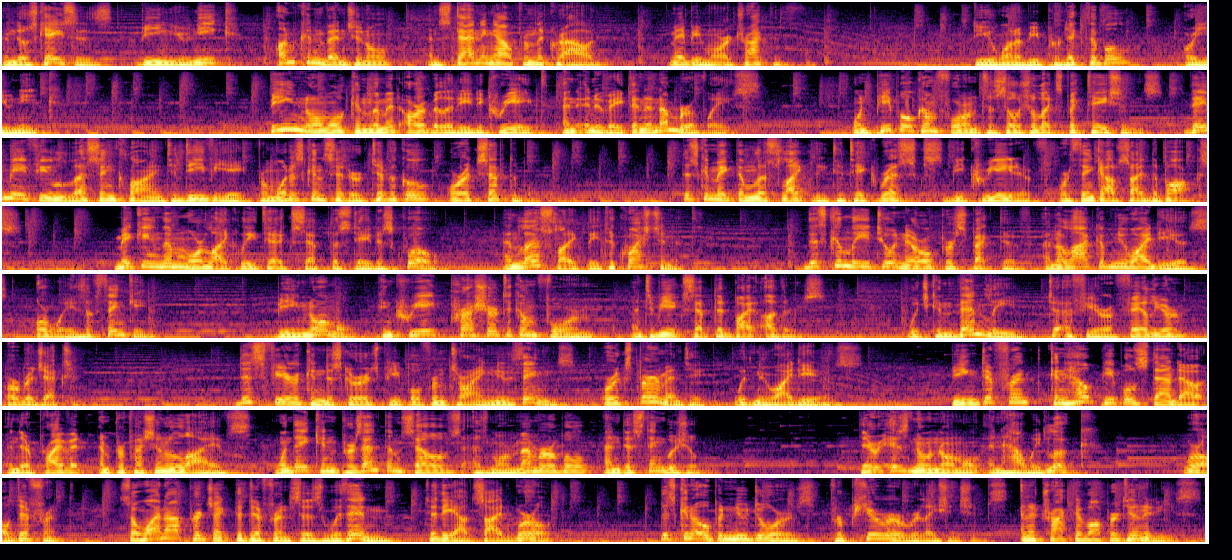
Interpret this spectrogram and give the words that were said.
In those cases, being unique, unconventional, and standing out from the crowd may be more attractive. Do you want to be predictable or unique? Being normal can limit our ability to create and innovate in a number of ways. When people conform to social expectations, they may feel less inclined to deviate from what is considered typical or acceptable. This can make them less likely to take risks, be creative, or think outside the box, making them more likely to accept the status quo and less likely to question it. This can lead to a narrow perspective and a lack of new ideas or ways of thinking. Being normal can create pressure to conform and to be accepted by others, which can then lead to a fear of failure or rejection. This fear can discourage people from trying new things or experimenting with new ideas. Being different can help people stand out in their private and professional lives when they can present themselves as more memorable and distinguishable. There is no normal in how we look. We're all different, so why not project the differences within to the outside world? This can open new doors for purer relationships and attractive opportunities.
